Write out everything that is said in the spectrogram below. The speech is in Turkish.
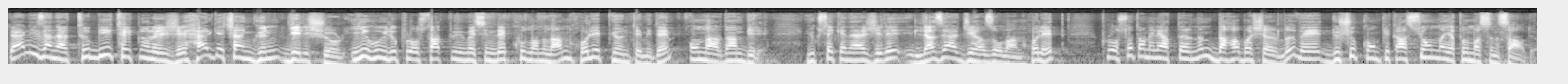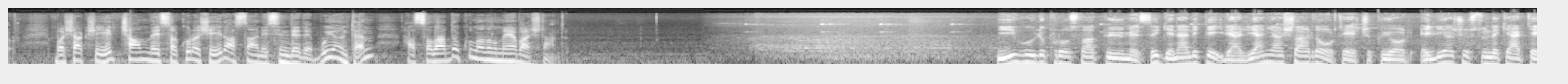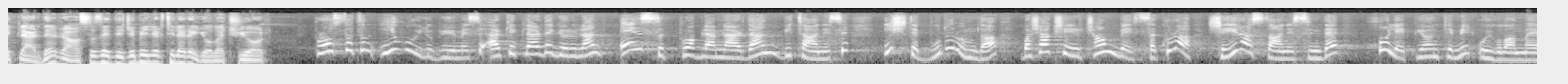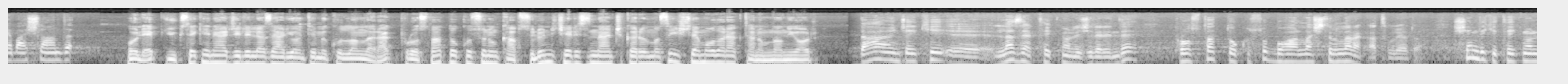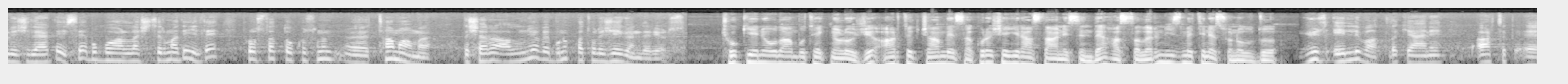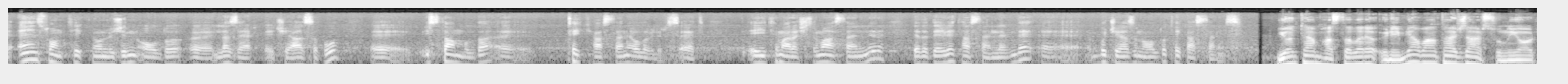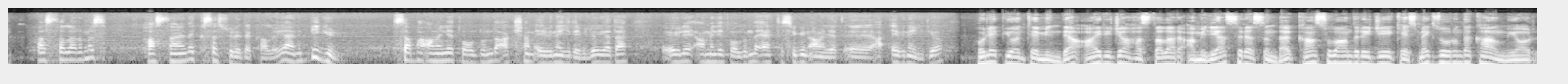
Değerli izleyenler tıbbi teknoloji her geçen gün gelişiyor. İyi huylu prostat büyümesinde kullanılan HOLEP yöntemi de onlardan biri. Yüksek enerjili lazer cihazı olan HOLEP prostat ameliyatlarının daha başarılı ve düşük komplikasyonla yapılmasını sağlıyor. Başakşehir, Çam ve Sakuraşehir Hastanesi'nde de bu yöntem hastalarda kullanılmaya başlandı. İyi huylu prostat büyümesi genellikle ilerleyen yaşlarda ortaya çıkıyor. 50 yaş üstündeki erkeklerde rahatsız edici belirtilere yol açıyor. Prostatın iyi huylu büyümesi erkeklerde görülen en sık problemlerden bir tanesi. İşte bu durumda Başakşehir Çam ve Sakura Şehir Hastanesi'nde HOLEP yöntemi uygulanmaya başlandı. HOLEP yüksek enerjili lazer yöntemi kullanılarak prostat dokusunun kapsülün içerisinden çıkarılması işlemi olarak tanımlanıyor. Daha önceki e, lazer teknolojilerinde prostat dokusu buharlaştırılarak atılıyordu. Şimdiki teknolojilerde ise bu buharlaştırma değil de prostat dokusunun e, tamamı dışarı alınıyor ve bunu patolojiye gönderiyoruz. Çok yeni olan bu teknoloji artık Çam ve Sakuraşehir Hastanesi'nde hastaların hizmetine sunuldu. 150 wattlık yani artık e, en son teknolojinin olduğu e, lazer e, cihazı bu. İstanbul'da tek hastane olabiliriz. Evet. Eğitim araştırma hastaneleri ya da devlet hastanelerinde e, bu cihazın olduğu tek hastaneyiz. Yöntem hastalara önemli avantajlar sunuyor. Hastalarımız hastanede kısa sürede kalıyor. Yani bir gün sabah ameliyat olduğunda akşam evine gidebiliyor ya da öğle ameliyat olduğunda ertesi gün ameliyat e, evine gidiyor. HOLEP yönteminde ayrıca hastalar ameliyat sırasında kan sulandırıcıyı kesmek zorunda kalmıyor.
